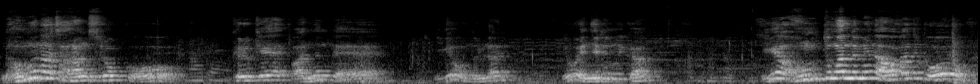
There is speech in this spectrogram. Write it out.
너무나 자랑스럽고 그렇게 왔는데 이게 오늘날 이거 웬일입니까? 이게 엉뚱한 놈이 나와가지고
